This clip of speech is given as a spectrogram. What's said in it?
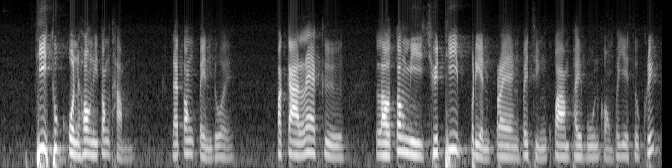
ๆ ที่ทุกคนในห้องนี้ต้องทำ และต้องเป็นด้วย ประการแรกคือ เราต้องมีชีวิตที่เปลี่ยนแปลงไปถึงความไพ่บูรณ์ของพระเยซูคริสต์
